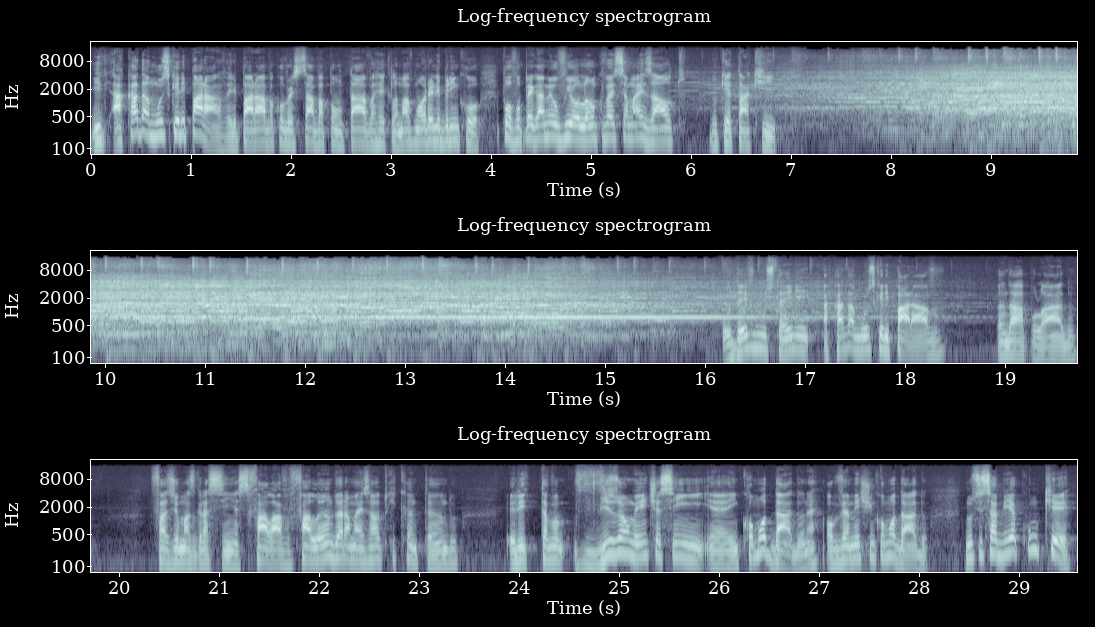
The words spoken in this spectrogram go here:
E a cada música ele parava. Ele parava, conversava, apontava, reclamava. Uma hora ele brincou: pô, vou pegar meu violão que vai ser mais alto do que está aqui. O Dave Mustaine, a cada música ele parava, andava para o lado, fazia umas gracinhas, falava. Falando era mais alto que cantando ele estava visualmente assim é, incomodado, né? Obviamente incomodado. Não se sabia com o quê.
